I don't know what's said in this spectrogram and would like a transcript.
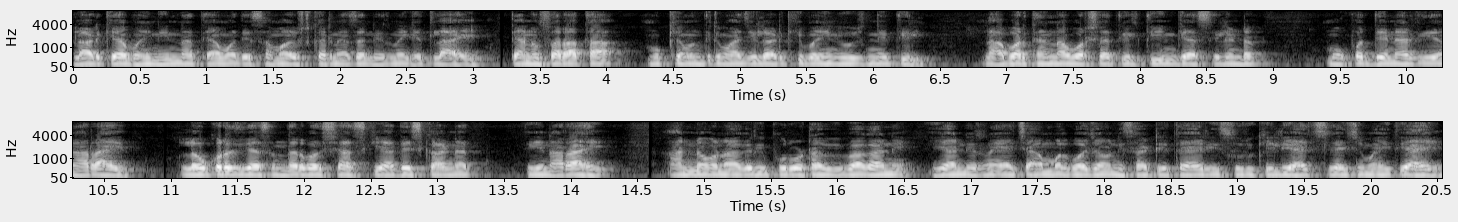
लाडक्या बहिणींना त्यामध्ये समाविष्ट करण्याचा निर्णय घेतला आहे. त्यानुसार आता मुख्यमंत्री माझी लाडकी बहीण योजनेतील लाभार्थ्यांना वर्षातील तीन गॅस सिलेंडर मोफत देण्यात येणार आहेत. लवकरच या संदर्भात शासकीय आदेश काढण्यात येणार आहे. अन्न व नागरी पुरवठा विभागाने या निर्णयाच्या अंमलबजावणीसाठी तयारी सुरू केली असल्याची माहिती आहे.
